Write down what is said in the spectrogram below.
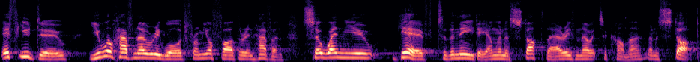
If you do, you will have no reward from your Father in heaven. So when you give to the needy, I'm going to stop there, even though it's a comma, I'm going to stop.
